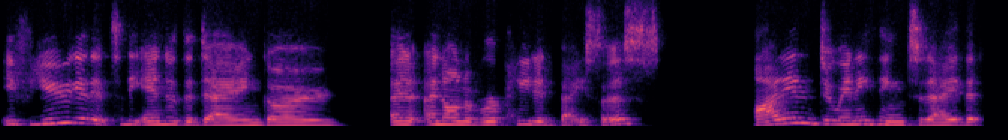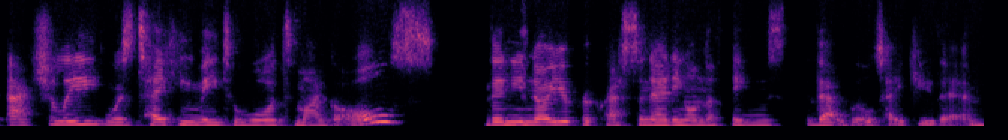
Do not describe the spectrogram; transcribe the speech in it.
if you get it to the end of the day and go, and, and on a repeated basis, I didn't do anything today that actually was taking me towards my goals, then you know you're procrastinating on the things that will take you there.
